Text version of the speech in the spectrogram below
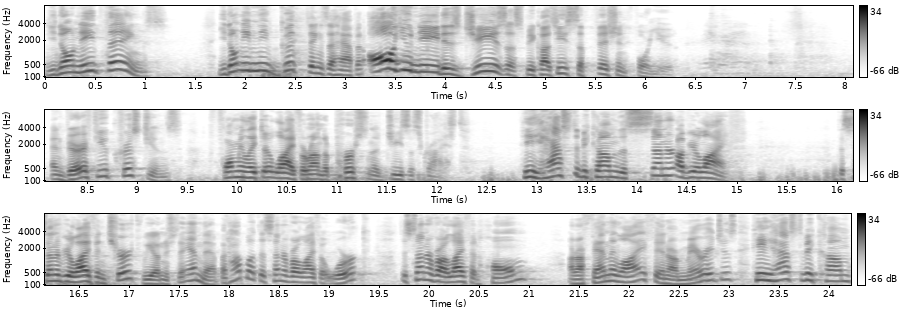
you don't need things. You don't even need good things to happen. All you need is Jesus because He's sufficient for you. And very few Christians formulate their life around the person of Jesus Christ. He has to become the center of your life. The center of your life in church, we understand that. But how about the center of our life at work? The center of our life at home, on our family life, in our marriages? He has to become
